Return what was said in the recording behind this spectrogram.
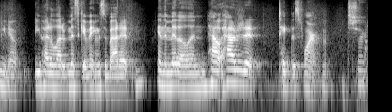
you know you had a lot of misgivings about it in the middle, and how how did it take this form? Sure.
